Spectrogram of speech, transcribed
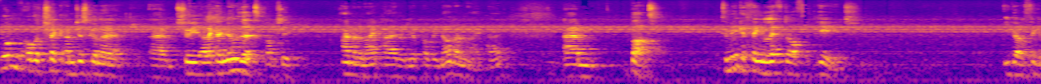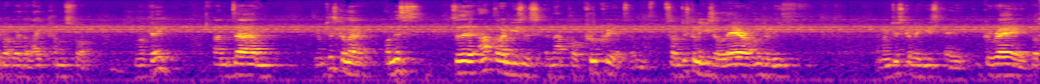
one other trick I'm just going to um, show you, like I know that obviously I'm on an iPad and you're probably not on an iPad, um, but to make a thing lift off the page, you got to think about where the light comes from, okay? And um, I'm just going to, on this, so the app that I'm using is an app called Procreate, and so I'm just going to use a layer underneath and I'm just going to use a grey, but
